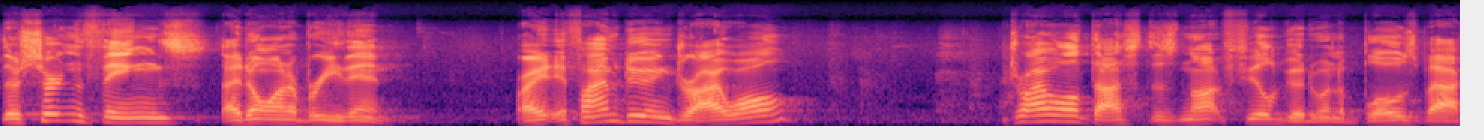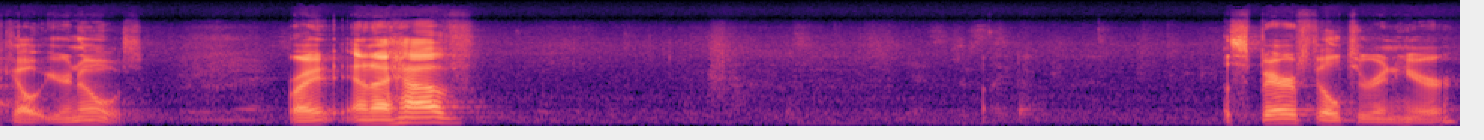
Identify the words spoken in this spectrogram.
there's certain things I don't want to breathe in, right? If I'm doing drywall, drywall dust does not feel good when it blows back out your nose, right? And I have a spare filter in here.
